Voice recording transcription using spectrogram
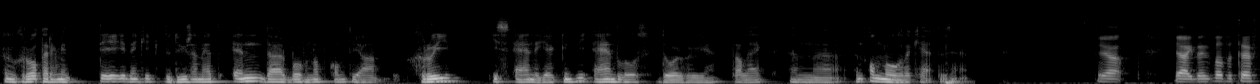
een groot argument tegen, denk ik, de duurzaamheid. En daarbovenop komt, ja, groei is eindig. Je kunt niet eindeloos doorgroeien. Dat lijkt een, uh, een onmogelijkheid te zijn. Ja, ja ik denk wat betreft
